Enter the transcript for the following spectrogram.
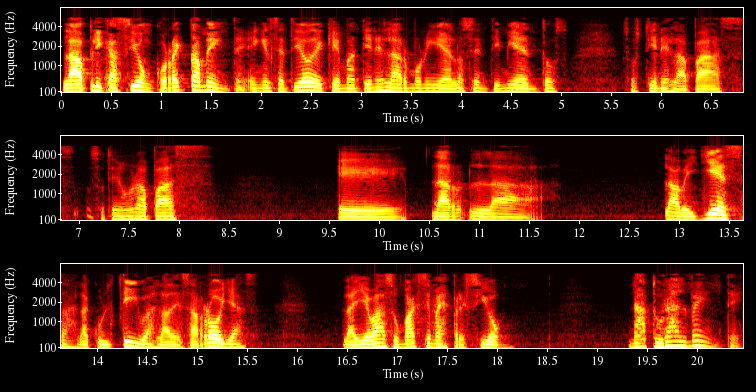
la aplicación correctamente, en el sentido de que mantienes la armonía en los sentimientos, sostienes la paz, sostienes una paz, eh, la, la, la belleza, la cultivas, la desarrollas, la llevas a su máxima expresión naturalmente.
